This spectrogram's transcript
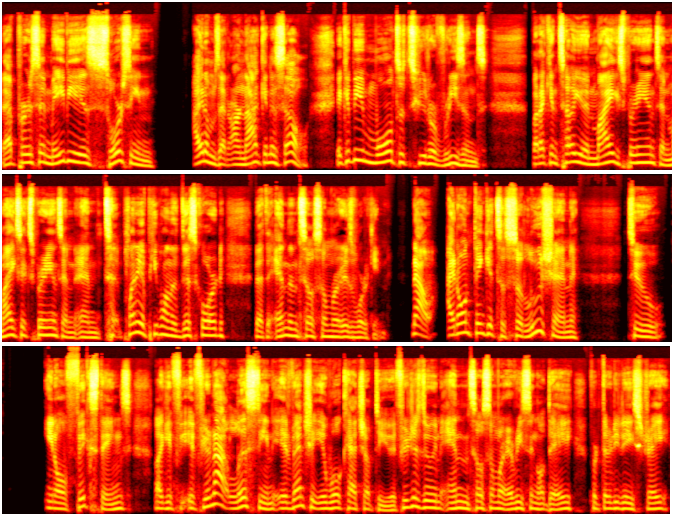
That person maybe is sourcing items that are not going to sell. It could be a multitude of reasons. But I can tell you in my experience and Mike's experience and, and t- plenty of people on the Discord that the end and sell similar is working. Now, I don't think it's a solution to you know fix things like if if you're not listing eventually it will catch up to you. If you're just doing end and sell similar every single day for 30 days straight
